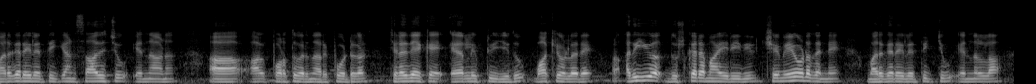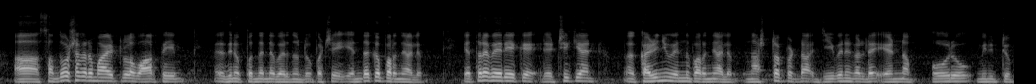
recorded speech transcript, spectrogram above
മറുകരയിലെത്തിക്കാൻ സാധിച്ചു എന്നാണ് പുറത്തു വരുന്ന റിപ്പോർട്ടുകൾ. ചിലരെയൊക്കെ എയർലിഫ്റ്റ് ചെയ്തു. ബാക്കിയുള്ളവരെ അതീവ ദുഷ്കരമായ രീതിയിൽ ക്ഷമയോടെ തന്നെ മറുകരയിലെത്തിച്ചു എന്നുള്ള സന്തോഷകരമായിട്ടുള്ള വാർത്തയും ഇതിനൊപ്പം തന്നെ വരുന്നുണ്ട്. പക്ഷേ എന്തൊക്കെ പറഞ്ഞാലും എത്ര പേരെയൊക്കെ രക്ഷിക്കാൻ കഴിഞ്ഞു എന്ന് പറഞ്ഞാലും നഷ്ടപ്പെട്ട ജീവനുകളുടെ എണ്ണം ഓരോ മിനിറ്റും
